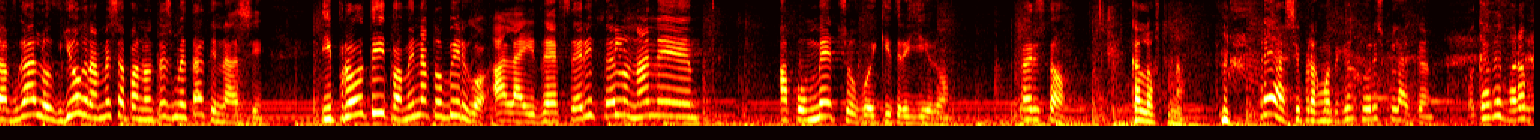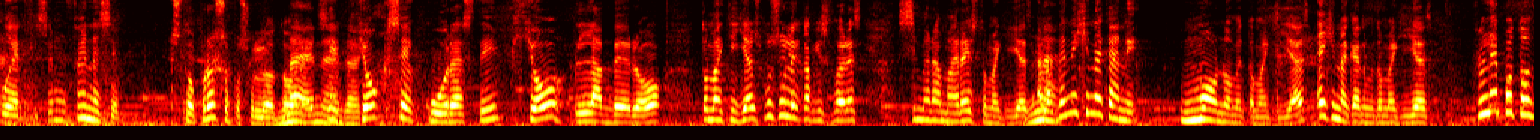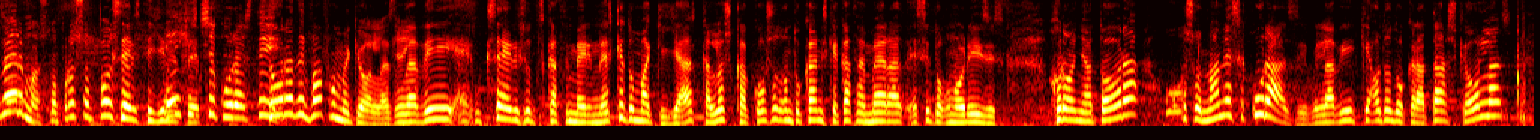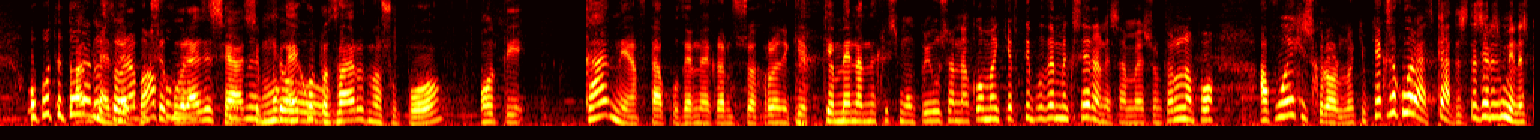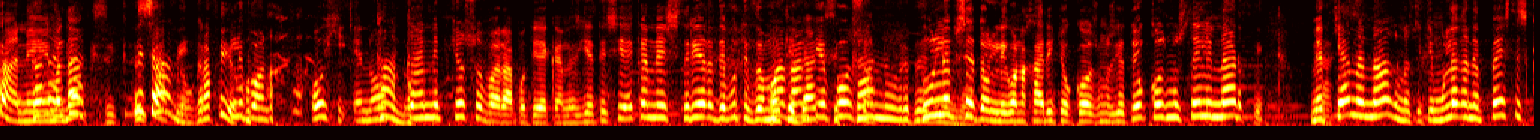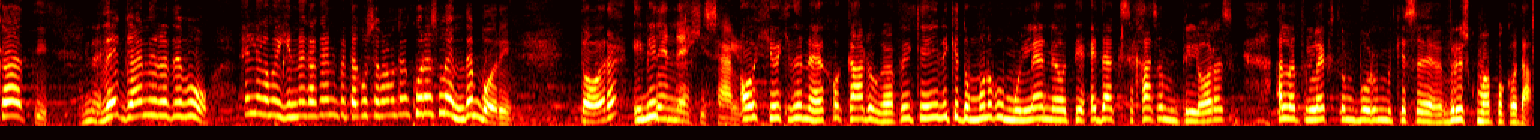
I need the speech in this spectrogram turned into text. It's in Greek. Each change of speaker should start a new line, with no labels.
θα βγάλω δύο γραμμές απανοτές μετά την άση. Η πρώτη είπαμε είναι από τον πύργο. Αλλά η δεύτερη θέλω να είναι από Μέτσοβο εκεί τριγύρω. Ευχαριστώ.
Καλώς την
Ρε, εσύ πραγματικά χωρίς πλάκα. Κάθε φορά που έρχεσαι μου φαίνεσαι στο πρόσωπο σου λέω τώρα,
Ναι,
έτσι,
ναι, εντάξει.
πιο ξεκούραστη, πιο λαμπερό. Το μακιγιάζ, που σου λέει κάποιες φορές, σήμερα μου αρέσει το μακιγιάζ.
Ναι.
Αλλά δεν έχει να κάνει μόνο με το μακιγιάζ, έχει να κάνει με το μακιγιάζ. Βλέπω το δέρμα στο πρόσωπό σου.
Ξέρεις τι γίνεται.
Έχει ξεκουραστεί.
Τώρα δεν βάφαμε κιόλας. Δηλαδή, ε, ξέρεις ότι τις καθημερινές και το μακιγιάζ, καλός ή κακός, όταν το κάνεις και κάθε μέρα, εσύ το γνωρίζεις χρόνια τώρα, όσο να είναι, σε κουράζει. Δηλαδή, και όταν το κρατάς κιόλας. Οπότε τώρα
Πάντως
ναι,
τώρα
δεν
που
βάφουμε,
ξεκουράζεσαι
είναι
άσημο,
πιο-
έχω το θάρρος να σου πω ότι κάνει αυτά που δεν έκανε τόσα χρόνια και, και εμένα δεν χρησιμοποιούσαν ακόμα και αυτοί που δεν με ξέρανε σαν μέσον. Θέλω να πω, αφού έχεις χρόνο και πια ξεκουράσει, κάθεσαι τέσσερις μήνες. Φτάνει.
Καλά,
μετά.
εντάξει,
Μη σ'
κάνω,
άφη.
γραφείο.
Λοιπόν, όχι, ενώ
Κάνω.
κάνε πιο σοβαρά από ό,τι έκανες. Γιατί εσύ έκανες τρία ραντεβού τη βδομάδα,
Όχι,
αν και
εντάξει,
εφόσον.
κάνω, ρε παιδί
Δούλεψε
μου.
το λίγο να χαρεί και ο κόσμος, γιατί ο κόσμος θέλει να έρθει. Με πιάναν άγνωστοι και μου λέγανε πες της κάτι.
Ναι.
Δεν κάνει ραντεβού. Έλεγα με γυναίκα κάνει 500 πράγματα, είναι κουρασμένη. Δεν μπορεί. Τώρα δεν έχεις άλλο.
Όχι, όχι, δεν έχω. Κάνω γραφείο και είναι και το μόνο που μου λένε ότι εντάξει, χάσαμε τηλεόραση, αλλά τουλάχιστον μπορούμε και σε βρίσκουμε από κοντά.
